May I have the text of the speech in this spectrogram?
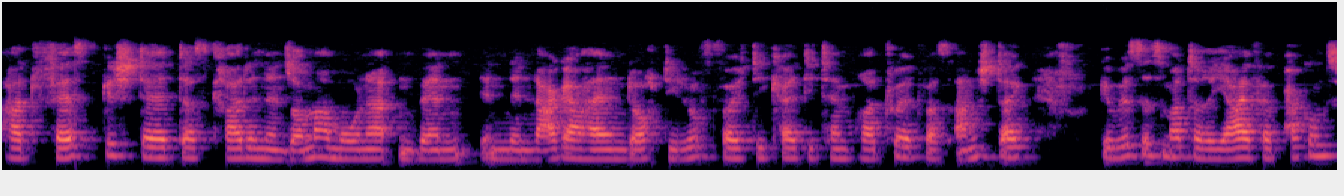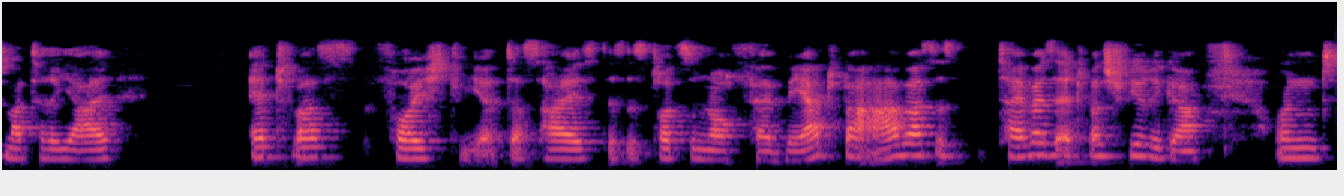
hat festgestellt, dass gerade in den Sommermonaten, wenn in den Lagerhallen doch die Luftfeuchtigkeit, die Temperatur etwas ansteigt, gewisses Material, Verpackungsmaterial etwas feucht wird. Das heißt, es ist trotzdem noch verwertbar, aber es ist teilweise etwas schwieriger. Und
